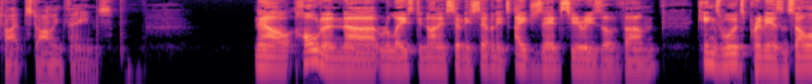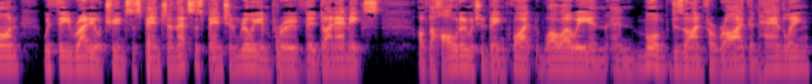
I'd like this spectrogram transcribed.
type styling themes. Now, Holden uh, released in 1977 its HZ series of um, Kingswoods, Premiers and so on with the radial tune suspension. That suspension really improved the dynamics of the Holden, which had been quite wallowy and, and more designed for ride than handling.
